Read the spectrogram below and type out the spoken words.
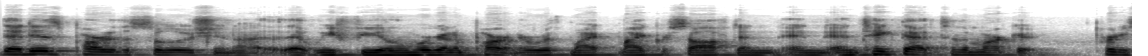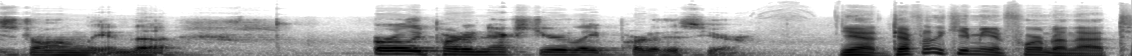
that is part of the solution uh, that we feel, and we're going to partner with my, Microsoft and, and and take that to the market pretty strongly in the early part of next year, late part of this year. Yeah, definitely keep me informed on that.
